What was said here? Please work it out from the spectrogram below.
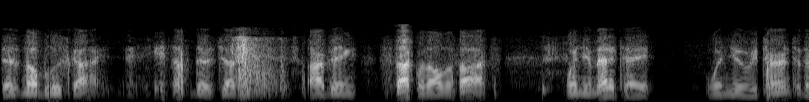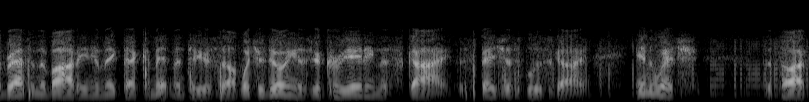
there's no blue sky. you know, there's just our being stuck with all the thoughts. When you meditate, when you return to the breath and the body and you make that commitment to yourself, what you're doing is you're creating the sky, the spacious blue sky, in which the thoughts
